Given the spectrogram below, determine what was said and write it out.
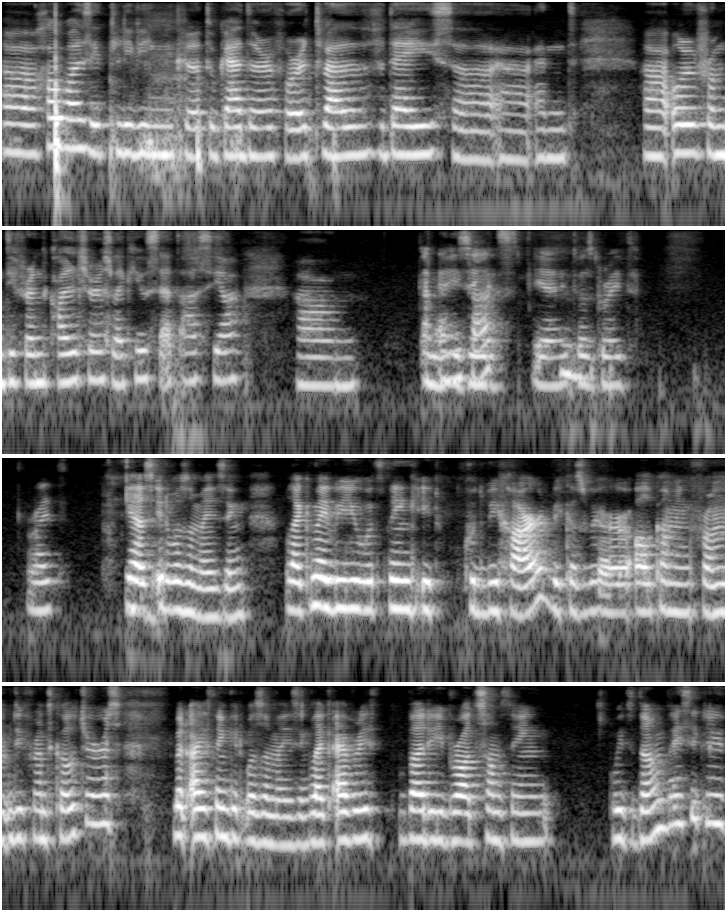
uh, how was it living uh, together for 12 days uh, and all from different cultures, like you said, Asia? Um, Amazing. Any thoughts? Yeah, it was great. Right? Yes, it was amazing. Like maybe you would think it could be hard because we are all coming from different cultures, but I think it was amazing. Like everybody brought something with them basically,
